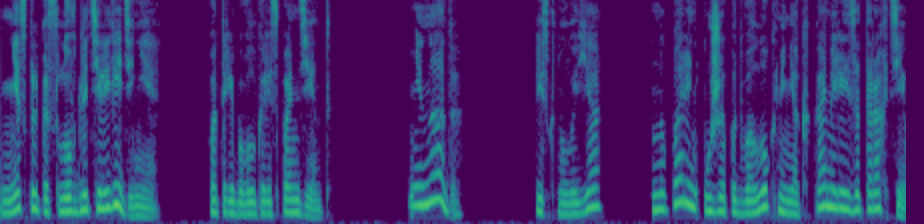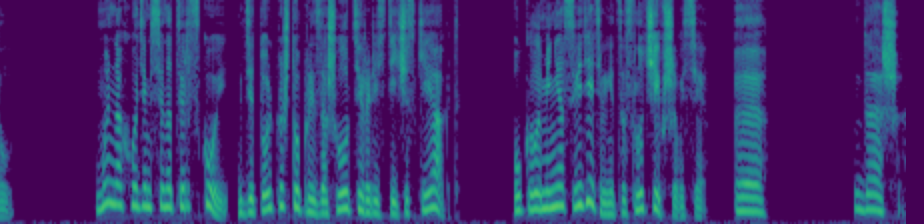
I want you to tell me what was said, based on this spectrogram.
«Несколько слов для телевидения», — потребовал корреспондент. «Не надо», — пискнула я, но парень уже подволок меня к камере и затарахтел. «Мы находимся на Тверской, где только что произошел террористический акт. Около меня свидетельница случившегося. Э, Даша,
